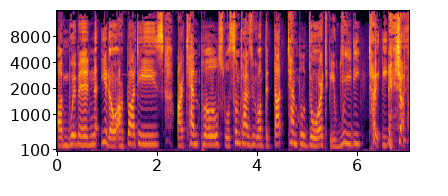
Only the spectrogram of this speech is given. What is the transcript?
on women, you know, our bodies, our temples. Well, sometimes we want the, that temple door to be really tightly shut.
